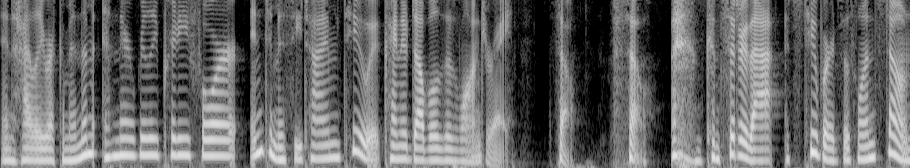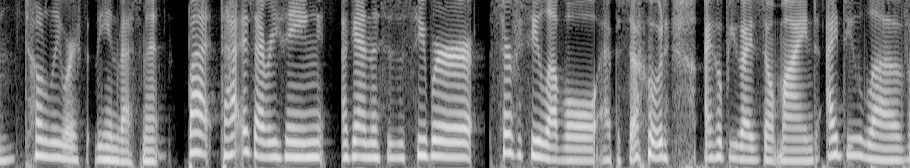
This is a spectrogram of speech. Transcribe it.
and highly recommend them. And they're really pretty for intimacy time too. It kind of doubles as lingerie. So, so consider that. It's two birds with one stone. Totally worth the investment. But that is everything. Again, this is a super surfacey level episode. I hope you guys don't mind. I do love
